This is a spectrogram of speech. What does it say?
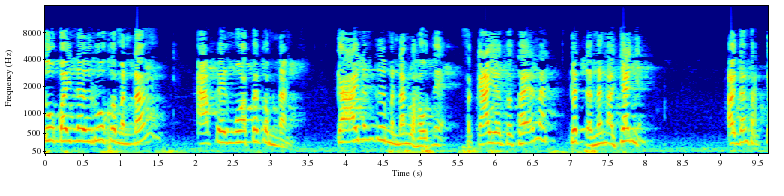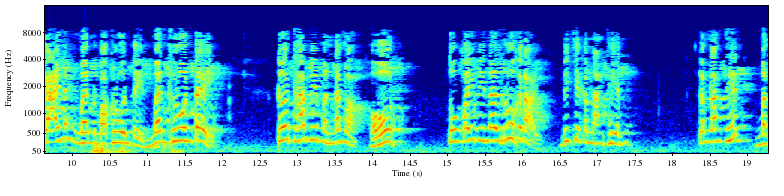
ទោះបីនៅរស់ក៏មិនដឹងអាពេលងាប់ទៅក៏មិនដឹងកាយហ្នឹងគឺមិនដឹងរហូតនេះសកាយអន្តថៈណាគិតតែនឹងឲ្យចេញឲ្យដឹងថាកាយហ្នឹងមិនរបស់ខ្លួនទេមិនខ្លួនទេគឺថាវាមិនដឹងរហូតទោះបីវានៅរស់ក៏ដោយវាជាកម្លាំងធានកម្លាំងធានមិន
